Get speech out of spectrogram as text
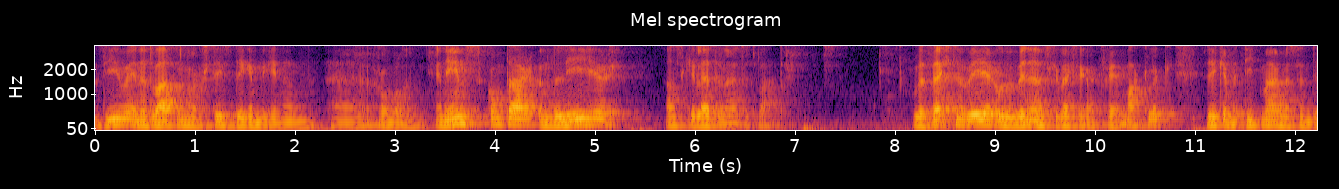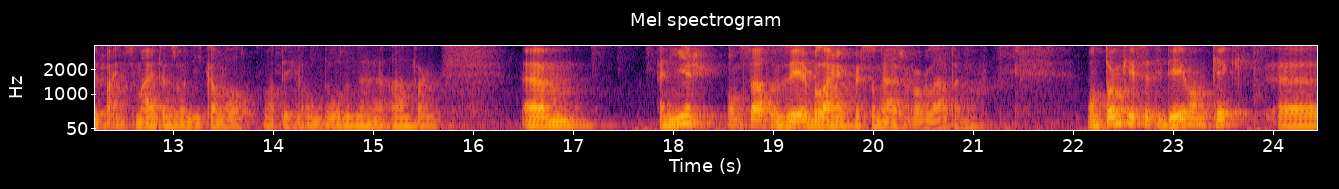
zien we in het water nog steeds dingen beginnen eh, rommelen. Ineens komt daar een leger aan skeletten uit het water. We vechten weer, we winnen het gevecht eigenlijk vrij makkelijk. Zeker met Dietmar, met zijn Divine Smite en zo, die kan wel wat tegen ondoden eh, aanvangen. Ehm, en hier ontstaat een zeer belangrijk personage voor later nog. Want Tonk heeft het idee van, kijk, eh,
